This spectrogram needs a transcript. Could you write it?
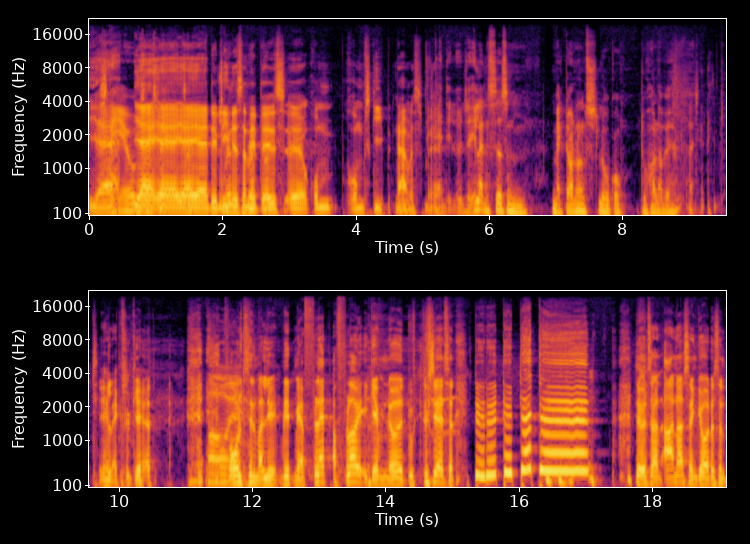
ja, stave. ja, sådan tre, ja, ja, sådan ja, det lignede sådan rip, et rip. øh, øh, rum, rumskib nærmest. Med, Ja, det er et eller andet sted sådan McDonald's-logo, du holder ved. Det er heller ikke forkert. Og, øh, forhold til mig lidt, lidt mere flat og fløj igennem noget. Du, du ser sådan... Du, du, du, du, du. Det var sådan, Anders han gjorde det sådan,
